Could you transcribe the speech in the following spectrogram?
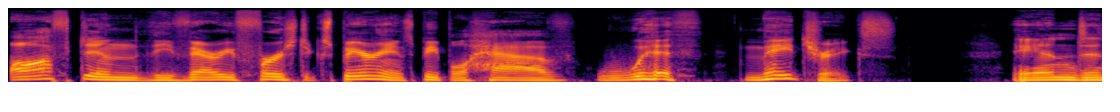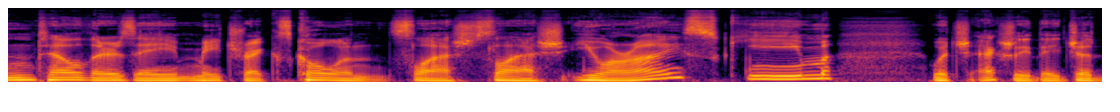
often the very first experience people have with matrix. And until there's a matrix colon slash slash URI scheme, which actually they just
